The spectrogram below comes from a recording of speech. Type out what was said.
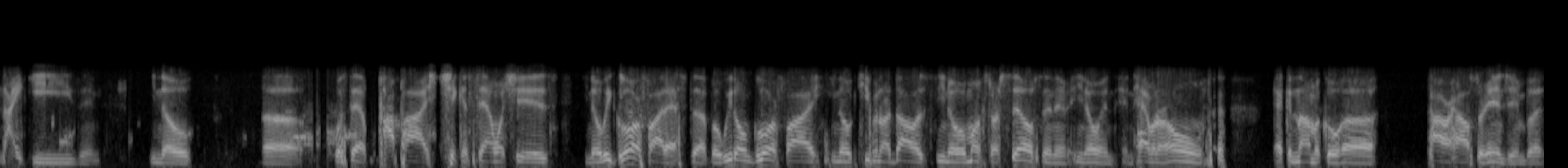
Nikes and you know uh, what's that Popeyes chicken sandwiches. You know, we glorify that stuff, but we don't glorify, you know, keeping our dollars, you know, amongst ourselves and you know, and, and having our own economical uh, powerhouse or engine. But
